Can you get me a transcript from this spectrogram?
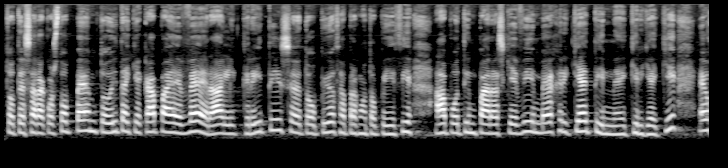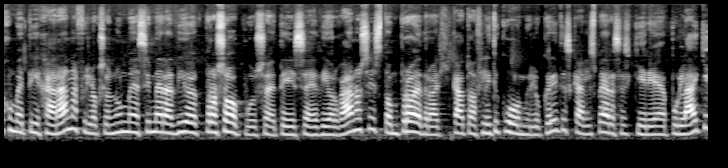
το 45ο ΙΤΑ και ΚΑΠΑ ΕΒΕ Ράλι Κρήτης, το οποίο θα πραγματοποιηθεί από την Παρασκευή μέχρι και την Κυριακή. Έχουμε τη χαρά να φιλοξενούμε σήμερα δύο εκπροσώπους της διοργάνωσης, τον πρόεδρο αρχικά του Αθλητικού Ομιλού Κρήτης. Καλησπέρα σας κύριε Πουλάκη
